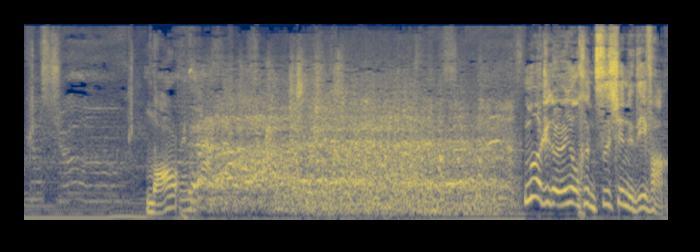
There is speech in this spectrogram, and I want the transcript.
毛。我这个人有很自信的地方，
